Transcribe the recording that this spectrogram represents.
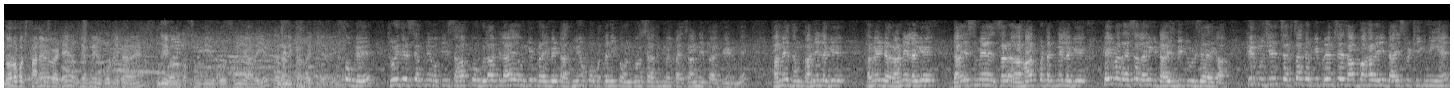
दोनों पक्ष थाने में बैठे हैं अपनी अपनी रिपोर्ट लिखा रहे हैं। दोनों पक्षों की रिपोर्ट सुनी जा रही है वैधानिक कार्रवाई की जा रही है। तो गए थोड़ी देर से अपने वकील साहब को बुला के लाए उनके प्राइवेट आदमियों को पता नहीं कौन कौन से आदमी मैं पहचान नहीं पाया भीड़ में। हमें धमकाने लगे हमें डराने लगे डाइस में सर, हाथ पटकने लगे। कई बार ऐसा लगे कि डाइस भी टूट जाएगा। फिर मुझे चर्चा करके प्रेम से आप बाहर आइए डाइस में ठीक नहीं है।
